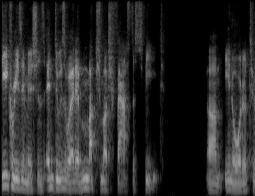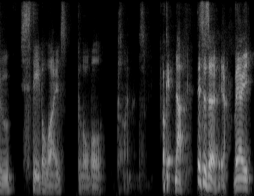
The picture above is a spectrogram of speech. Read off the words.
decrease emissions and do so at a much, much faster speed um, in order to stabilize global climates. Okay, now this is a you know, very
